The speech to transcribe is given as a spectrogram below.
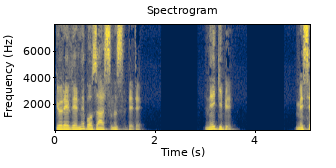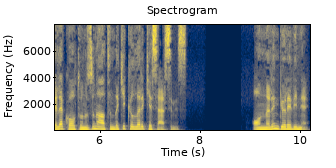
görevlerini bozarsınız, dedi. Ne gibi? Mesela koltuğunuzun altındaki kılları kesersiniz. Onların görevi ne?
